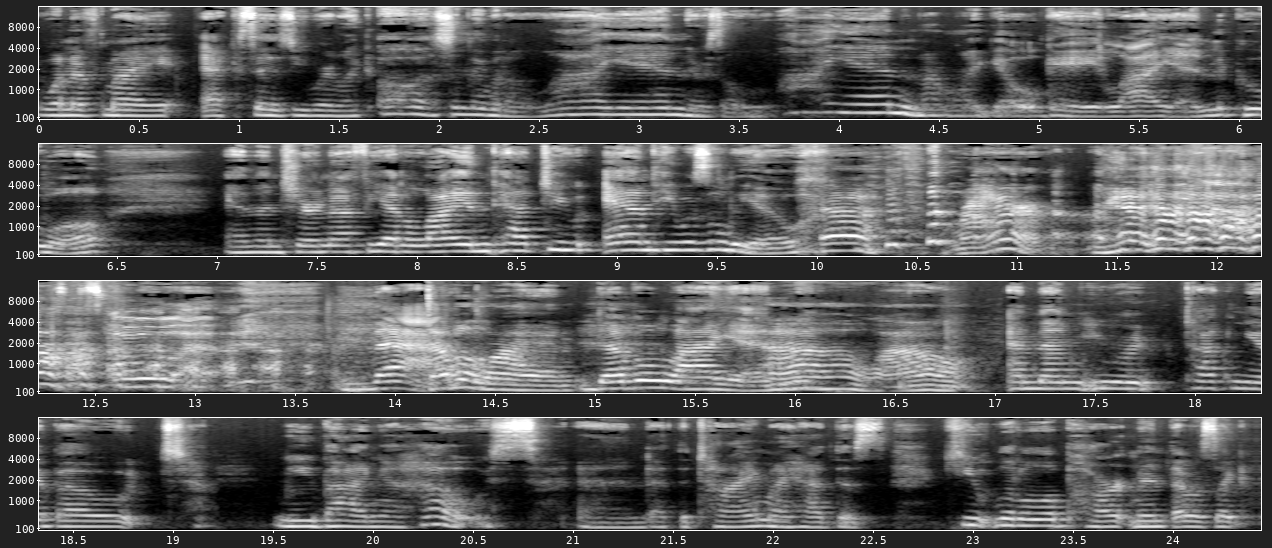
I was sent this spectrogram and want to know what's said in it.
One of my exes, you were like, oh, something about a lion. There's a lion. And I'm like, okay, lion, cool. And then sure enough, he had a lion tattoo and he was a Leo. Oh, uh, that. Double lion. Double lion. Oh, wow. And then you were talking about me buying a house. And at the time, I had this cute little apartment that was like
